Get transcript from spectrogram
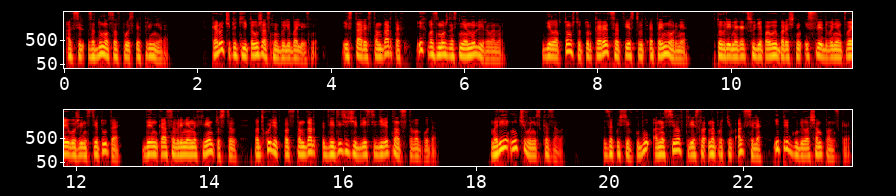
Аксель задумался в поисках примера. Короче, какие-то ужасные были болезни. И в старых стандартах их возможность не аннулирована. Дело в том, что туркарет соответствует этой норме, в то время как, судя по выборочным исследованиям твоего же института, ДНК современных вентусцев подходит под стандарт 2219 года. Мария ничего не сказала. Закусив губу, она села в кресло напротив Акселя и пригубила шампанское.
